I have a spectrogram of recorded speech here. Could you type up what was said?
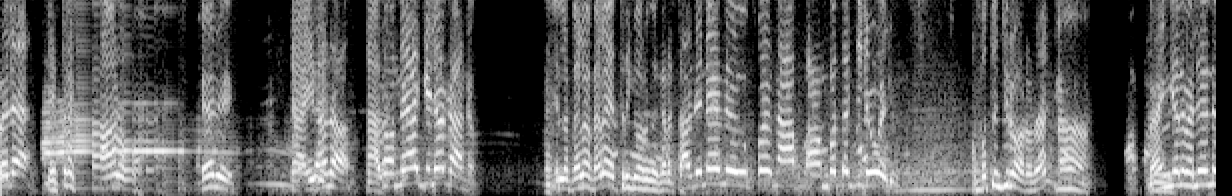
വില எத்தனை காணும் ഏത് ஆ, இது അതാ ஆ. അത് ഒന്നേ കിലോ കാണും இல்ல விலை விலை எத்தனைக்கு வருங்க கரெக்டா അതിന് മുപ്പത് നാപ്പ- അമ്പത്തഞ്ച് രൂപ വരും ஐம்பத்தஞ்சு ரூபா வரும்னா ആ ഭയങ്കര വിലയെന്ന്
